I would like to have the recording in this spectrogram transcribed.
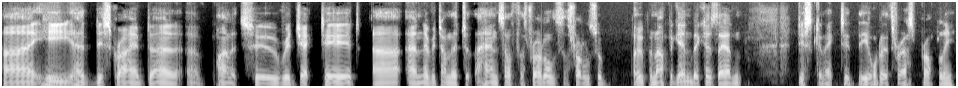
Uh, he had described uh, uh, pilots who rejected, uh, and every time they took the hands off the throttles, the throttles would open up again because they hadn't disconnected the auto thrust properly.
